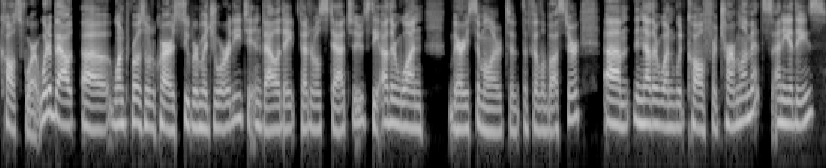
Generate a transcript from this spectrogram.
Calls for it. What about uh, one proposal requires supermajority to invalidate federal statutes? The other one, very similar to the filibuster. Um, another one would call for term limits. Any of these?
